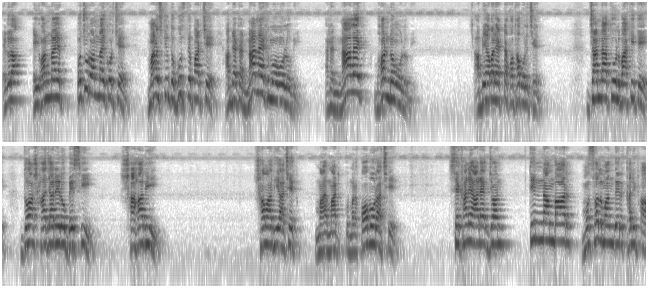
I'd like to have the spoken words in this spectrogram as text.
এগুলো এই অন্যায়, প্রচুর অন্যায় করছে। মানুষ কিন্তু বুঝতে পারছে, আপনি একটা নালায়ক মৌলবী, একটা নালায়ক ভণ্ড মৌলবী। আপনি আবার একটা কথা বলেছেন, জান্নাতুল বাকিতে দশ হাজারেরও বেশি সাহাবি সমাধি আছে মাঠ মানে কবর আছে। সেখানে আর একজন তিন নাম্বার মুসলমানদের খালিফা।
